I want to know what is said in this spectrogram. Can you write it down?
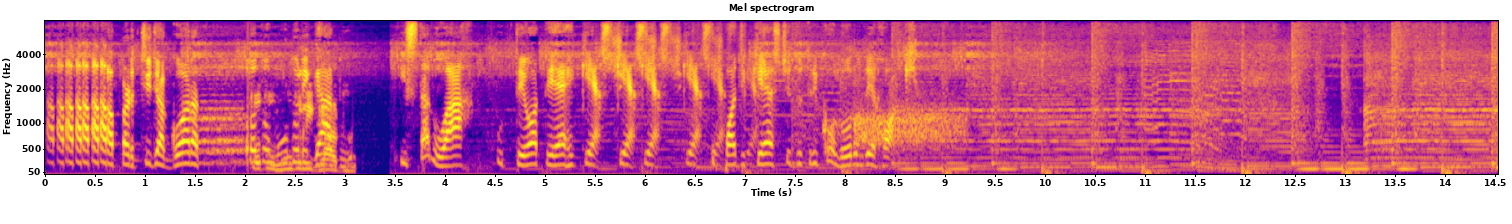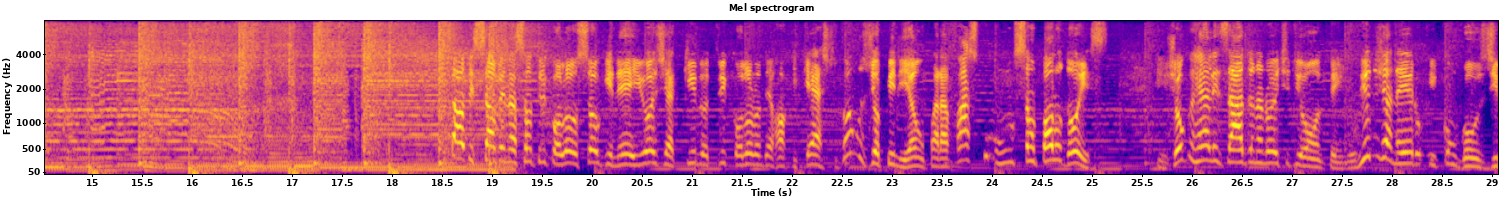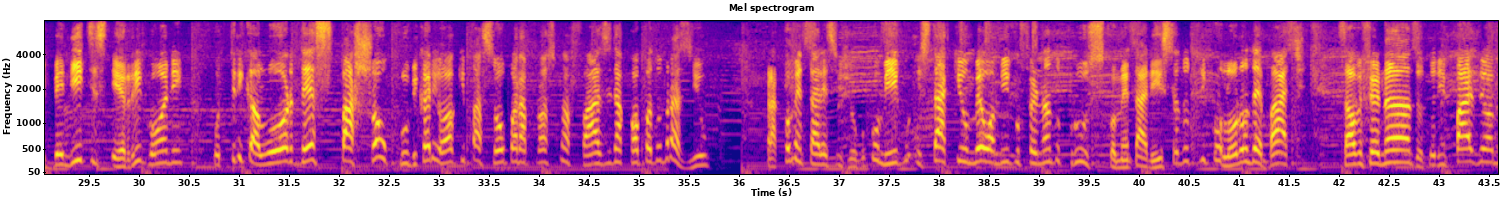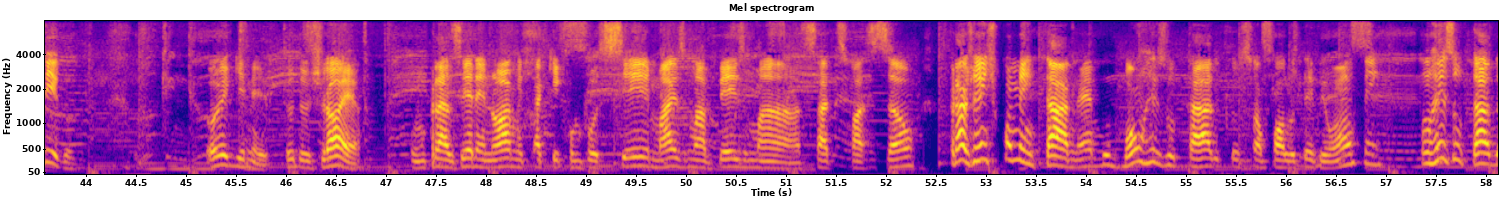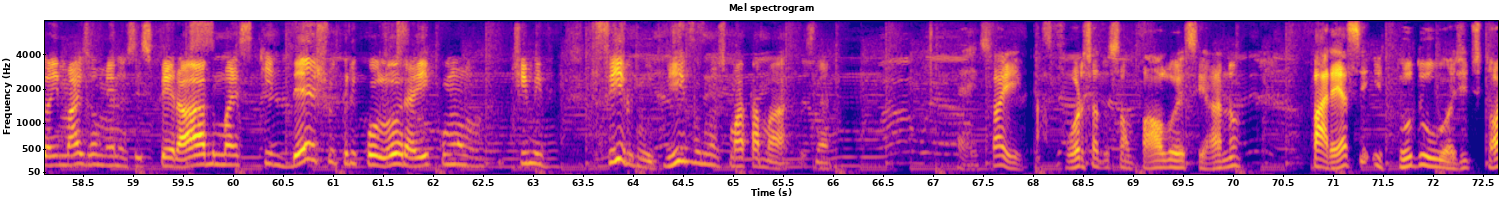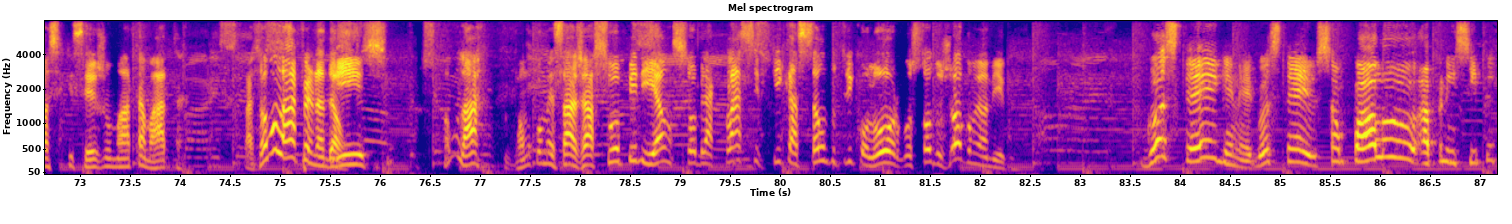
A partir de agora, todo mundo ligado. Está no ar o TOTR Cast, Cast, Cast, Cast, o podcast do Tricolor the Rock. Salve, salve nação tricolor, eu sou o Guinei e hoje aqui no Tricolor on the Rockcast vamos de opinião para Vasco 1, São Paulo 2. Jogo realizado na noite de ontem no Rio de Janeiro e com gols de Benítez e Rigoni, o tricolor despachou o clube carioca e passou para a próxima fase da Copa do Brasil. Para comentar esse jogo comigo está aqui o meu amigo Fernando Cruz, comentarista do Tricolor on Debate. Salve Fernando, tudo em paz, meu amigo? Oi, Guilherme, tudo jóia? Um prazer enorme estar aqui com você, mais uma vez uma satisfação para a gente comentar né, do bom resultado que o São Paulo teve ontem. Um resultado aí mais ou menos esperado, mas que deixa o tricolor aí como um time firme, vivo nos mata-matas, né? É isso aí. A força do São Paulo esse ano parece e tudo a gente torce que seja o um mata-mata. Mas vamos lá, Fernandão. Isso. Vamos lá, vamos começar já a sua opinião sobre a classificação do tricolor. Gostou do jogo, meu amigo? Gostei, Guiné, gostei. O São Paulo, a princípio,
